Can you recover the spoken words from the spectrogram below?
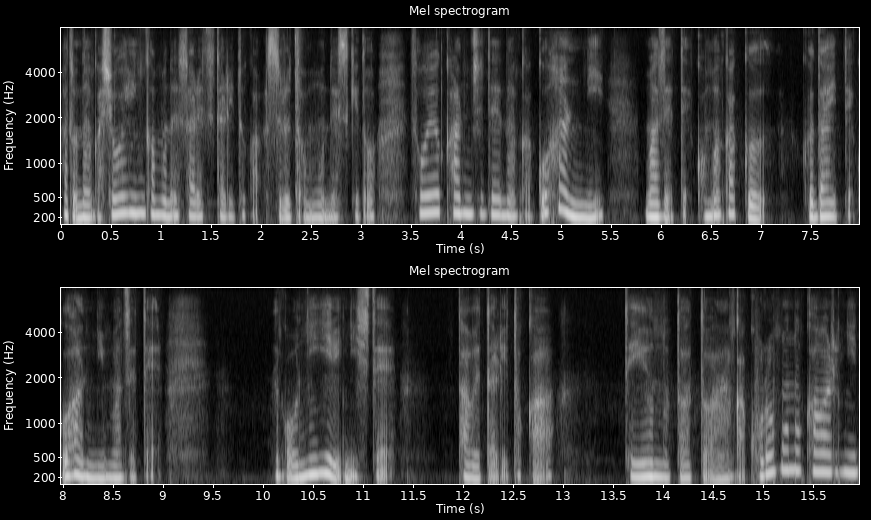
あとなんか商品化もねされてたりとかすると思うんですけどそういう感じでなんかご飯に混ぜて細かく砕いてご飯に混ぜてなんかおにぎりにして食べたりとかっていうのとあとはなんか衣の代わりに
